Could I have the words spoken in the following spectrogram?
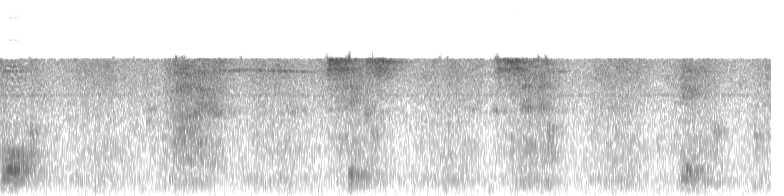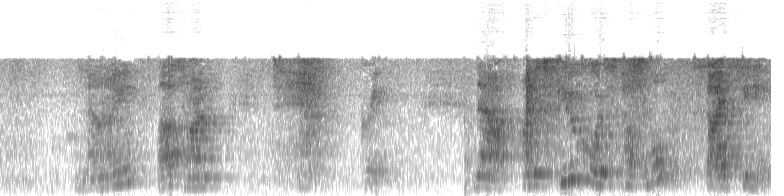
four, five, six, seven, eight, nine. Last one. Ten. Great. Now, on as few cords as possible, side sitting.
